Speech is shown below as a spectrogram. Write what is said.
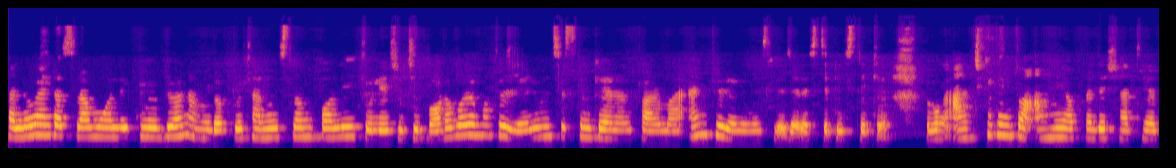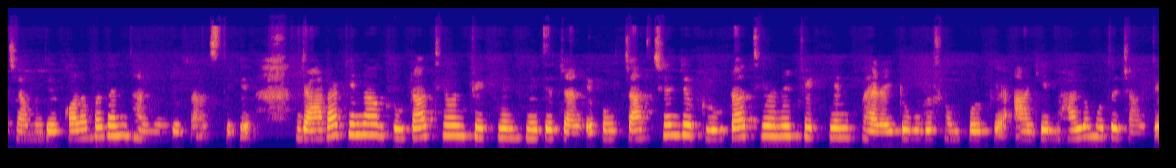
হ্যালো অ্যান্ড আসসালামু আলাইকুম এভরিওয়ান আমি ডক্টর শানু ইসলাম পলি চলে এসেছি বরাবরের মতো রেলুমেন্স skin care and pharma anti রেলুমেন্স লেজার এস্থেটিক্স থেকে। এবং আজকে কিন্তু আমি আপনাদের সাথে আছি আমাদের কলাবাগান ধানমন্ডি ব্রাঞ্চ থেকে। যারা কিনা গ্লুটাথিয়ন ট্রিটমেন্ট নিতে চান এবং চাচ্ছেন যে গ্লুটাথিয়নের ট্রিটমেন্ট ভ্যারাইটিগুলো সম্পর্কে আগে ভালো মতো জানতে,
